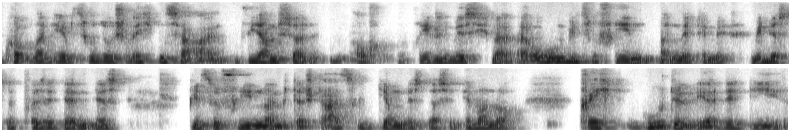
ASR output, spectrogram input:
kommt man eben zu so schlechten Zahlen. Wir haben es dann auch regelmäßig mal erhoben, wie zufrieden man mit dem Ministerpräsidenten ist, wie zufrieden man mit der Staatsregierung ist. Das sind immer noch recht gute Werte, die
